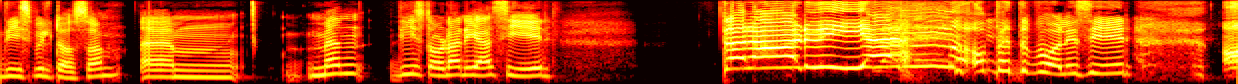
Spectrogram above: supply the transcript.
De spilte også. Um, men de står der, og jeg sier Der er du igjen! Og Petter Baarli sier Å,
